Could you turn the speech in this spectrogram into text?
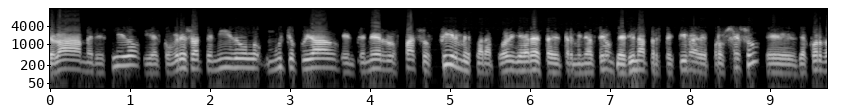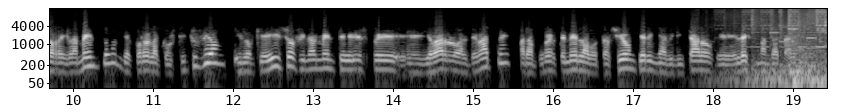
se lo ha merecido y el Congreso ha tenido mucho cuidado en tener los pasos firmes para poder llegar a esta determinación desde una perspectiva de proceso, eh, de acuerdo al reglamento, de acuerdo a la Constitución y lo que hizo finalmente es eh, llevarlo al debate para poder tener la votación que era inhabilitado eh, el ex mandatario.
